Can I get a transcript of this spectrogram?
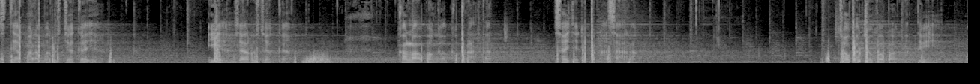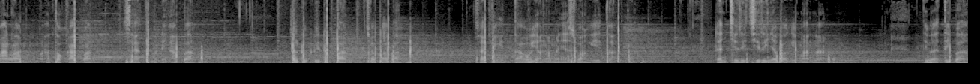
setiap malam harus jaga ya? Iya saya harus jaga. Kalau abang gak keberatan saya jadi penasaran. Coba-coba bang nanti malam atau kapan saya temani abang di depan. Coba bang. Saya ingin tahu yang namanya suwangi itu apa. Dan ciri-cirinya bagaimana. Tiba-tiba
